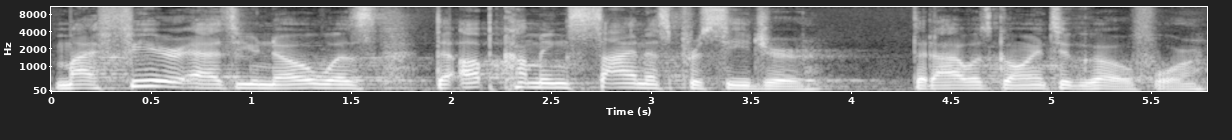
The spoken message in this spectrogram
My fear, as you know, was the upcoming sinus procedure that I was going to go for.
